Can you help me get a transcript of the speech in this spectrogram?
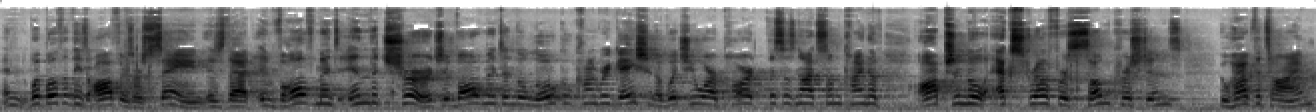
And what both of these authors are saying is that involvement in the church, involvement in the local congregation of which you are part, this is not some kind of optional extra for some Christians who have the time,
